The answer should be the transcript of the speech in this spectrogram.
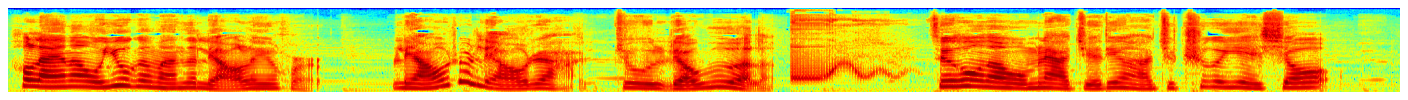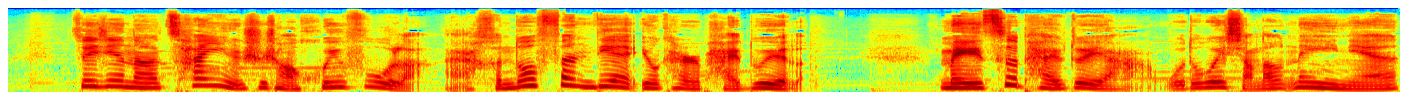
后来呢，我又跟丸子聊了一会儿，聊着聊着啊，就聊饿了。最后呢，我们俩决定啊，去吃个夜宵。最近呢，餐饮市场恢复了，哎，很多饭店又开始排队了。每次排队啊，我都会想到那一年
